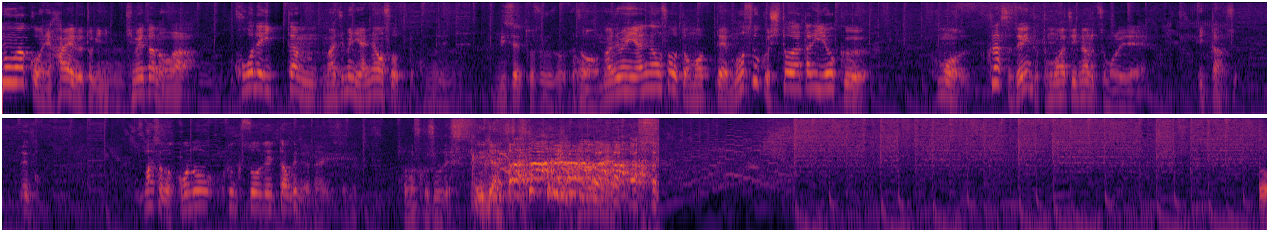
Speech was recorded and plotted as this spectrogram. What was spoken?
門学校に入る時に決めたのは、ここで一旦真面目にやり直そうって思って、リセットするぞと。そう真面目にやり直そうと思ってものすごく人当たりよくもうクラス全員と友達になるつもりで行ったんですよ。えまさかこの服装で行ったわけではないですよね？この服装です。北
